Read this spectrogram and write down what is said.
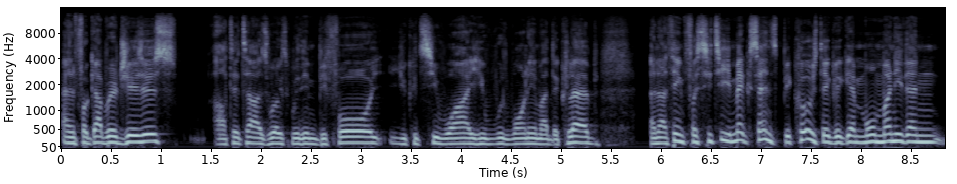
And for Gabriel Jesus, Arteta has worked with him before. You could see why he would want him at the club. And I think for City it makes sense because they could get more money than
